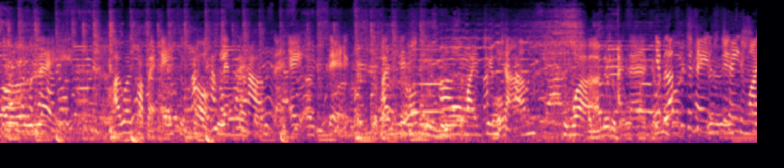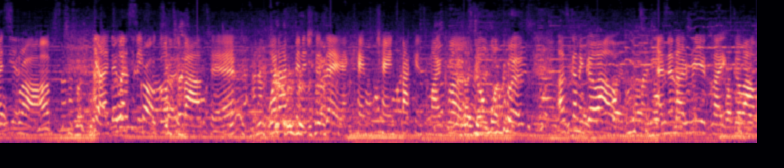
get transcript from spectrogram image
so late. I woke up at 8 o'clock, left the house at 8.06. I literally wore my gym jams to work and then Yeah, but that's because changed into my scrubs. Yeah, and they I totally scrubs, forgot yeah. about it. When I finished the day and came to change back into my clothes, normal clothes, I was gonna go out and then I re like go out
